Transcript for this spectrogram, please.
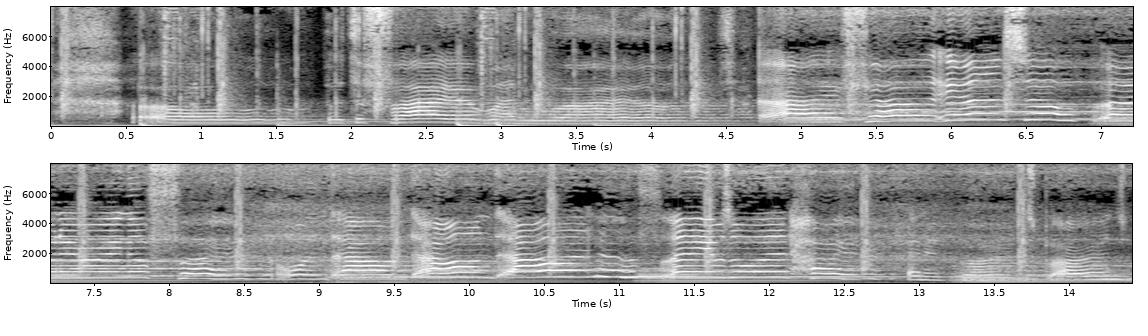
Oh, but the fire went wild. I fell into a burning ring of fire. Went down, down, down, the flames went higher. And it burns, burns.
